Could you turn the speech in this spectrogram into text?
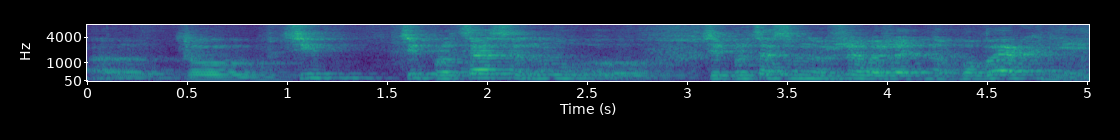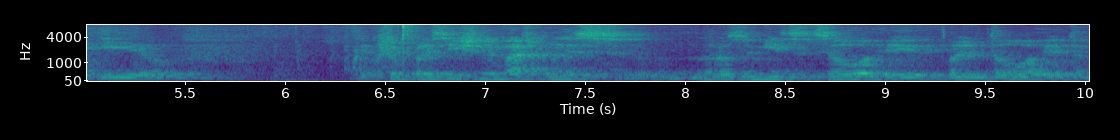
е, то ці, ці процеси, ну, ці процеси вони вже лежать на поверхні, і якщо пересічний мешканець не розуміє соціології, політології там,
